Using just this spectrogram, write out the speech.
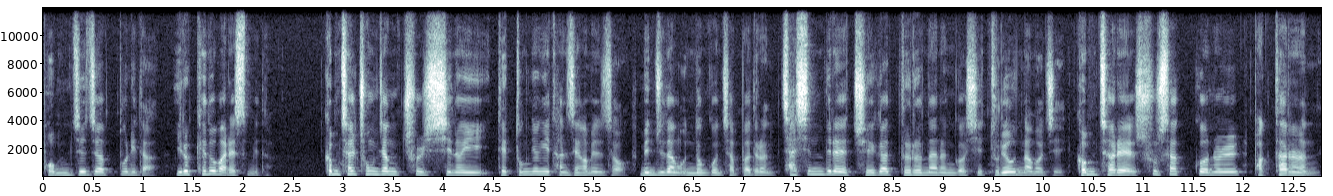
범죄자뿐이다 이렇게도 말했습니다. 검찰총장 출신의 대통령이 탄생하면서 민주당 운동권 좌파들은 자신들의 죄가 드러나는 것이 두려운 나머지 검찰의 수사권을 박탈하는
